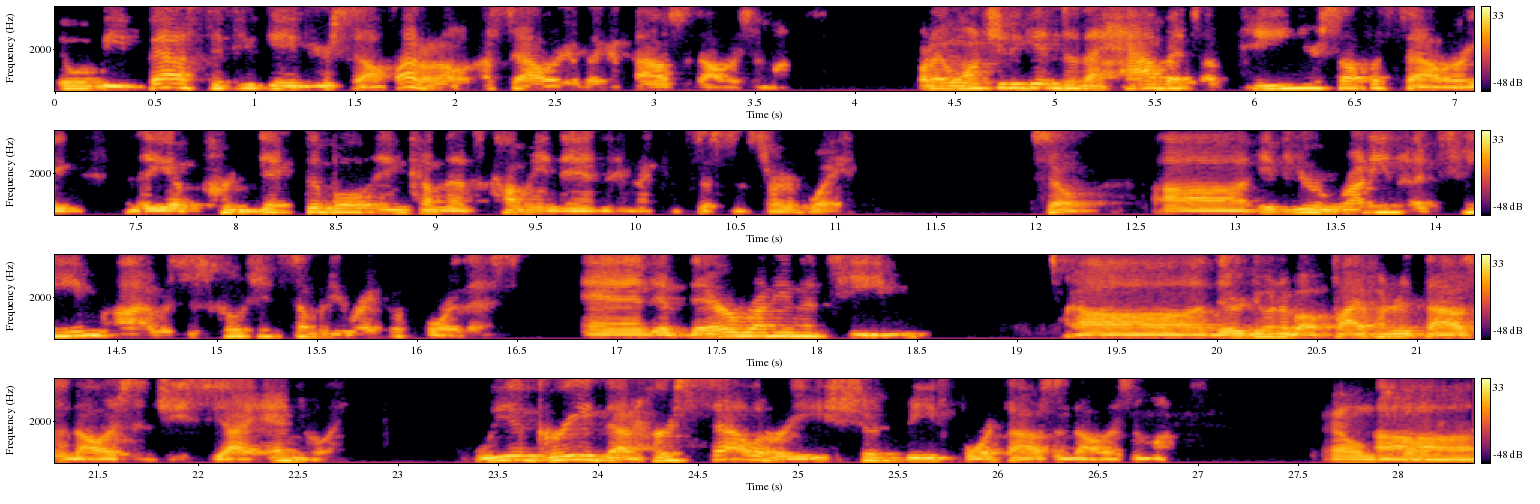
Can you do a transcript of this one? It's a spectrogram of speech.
it would be best if you gave yourself, I don't know, a salary of like a $1,000 a month. But I want you to get into the habit of paying yourself a salary and that you have predictable income that's coming in in a consistent sort of way. So uh, if you're running a team, I was just coaching somebody right before this. And if they're running a team, uh, they're doing about $500,000 in GCI annually we agreed that her salary should be four thousand dollars a month. Uh,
